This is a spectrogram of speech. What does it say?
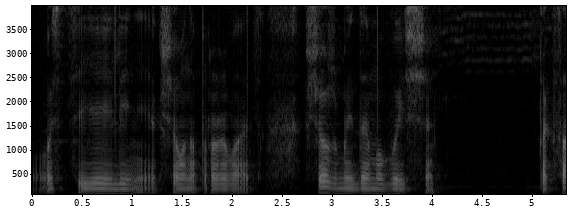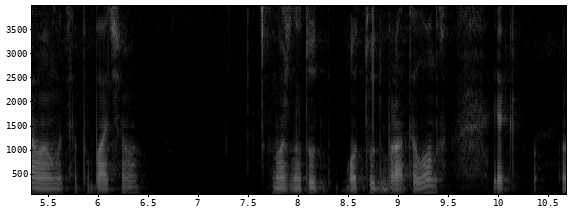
ось цієї лінії, якщо вона проривається. Якщо ж ми йдемо вище, так само ми це побачимо. Можна тут, отут брати лонг, як е,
